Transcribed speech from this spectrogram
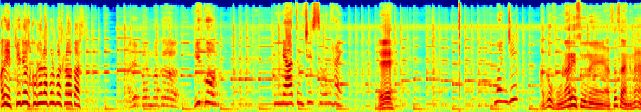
अरे इतके दिवस कुठाला पण बसला होतास? अरे पण मग ही कोण? म्या तुमची सून आहे ए. म्हणजे? अगं होणारी सून आहे असं सांग ना.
